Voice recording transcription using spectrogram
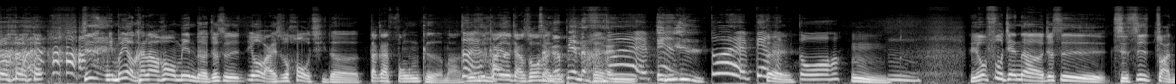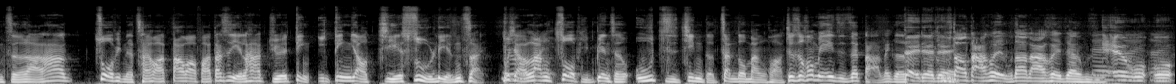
其实你们有看到后面的就是《幽游白书》后期的大概风格吗？对，就是他有讲说很整个变得很对，变对变很多。嗯嗯，然后富坚的就是只是转折啦，他作品的才华大爆发，但是也让他决定一定要结束连载，不想让作品变成无止境的战斗漫画，就是后面一直在打那个对对对武道大会武道大会这样子。哎，我我。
